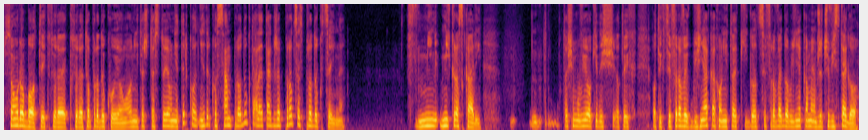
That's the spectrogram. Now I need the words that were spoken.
są roboty, które, które to produkują. Oni też testują nie tylko, nie tylko sam produkt, ale także proces produkcyjny w mi mikroskali. To się mówiło kiedyś o tych, o tych cyfrowych bliźniakach. Oni takiego cyfrowego bliźniaka mają rzeczywistego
